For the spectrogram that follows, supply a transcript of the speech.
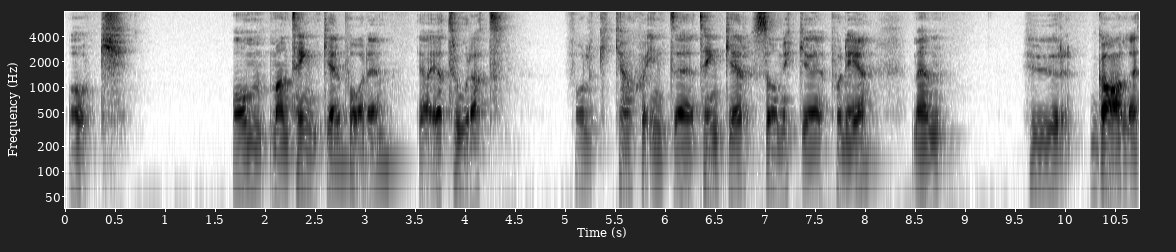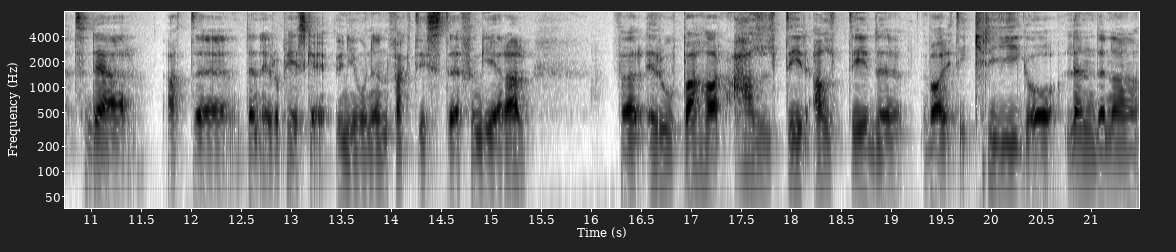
Och om man tänker på det, ja, jag tror att folk kanske inte tänker så mycket på det men hur galet det är att eh, den Europeiska unionen faktiskt eh, fungerar. För Europa har alltid, alltid eh, varit i krig och länderna,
